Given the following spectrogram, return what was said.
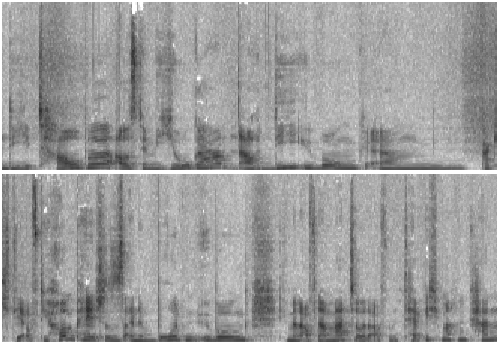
die Taube aus dem Yoga. Auch die Übung ähm, packe ich dir auf die Homepage. Das ist eine Bodenübung, die man auf einer Matte oder auf einem Teppich machen kann.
